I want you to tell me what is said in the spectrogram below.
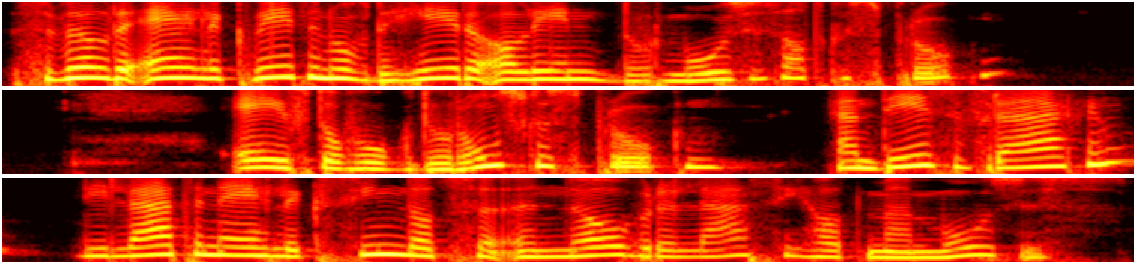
ze wilde eigenlijk weten of de Heer alleen door Mozes had gesproken. Hij heeft toch ook door ons gesproken. En deze vragen, die laten eigenlijk zien dat ze een nauwe relatie had met Mozes.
